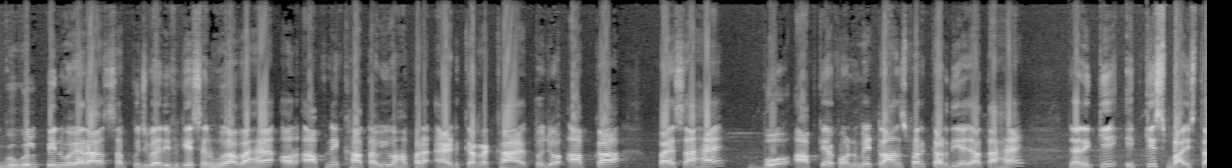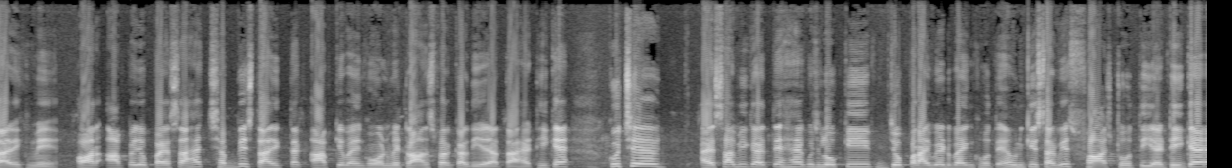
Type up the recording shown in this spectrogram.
गूगल पिन वगैरह सब कुछ वेरिफिकेशन हुआ हुआ है और आपने खाता भी वहाँ पर ऐड कर रखा है तो जो आपका पैसा है, वो आपके अकाउंट में ट्रांसफ़र कर दिया जाता है, यानी कि 21-22 तारीख में। और आपका जो पैसा है 26 तारीख तक आपके बैंक अकाउंट में ट्रांसफ़र कर दिया जाता है, ठीक है? कुछ ऐसा भी कहते हैं कुछ लोग कि जो प्राइवेट बैंक होते हैं, उनकी सर्विस फास्ट होती है, ठीक है?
